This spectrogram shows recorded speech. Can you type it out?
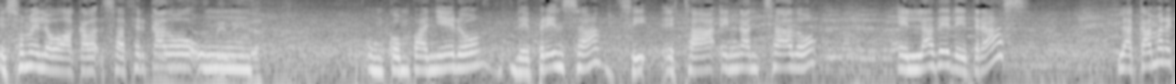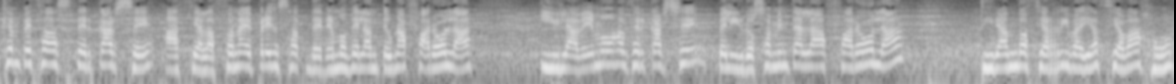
eso me lo acaba, se ha acercado un, un compañero de prensa, sí, está enganchado en la de detrás. La cámara es que ha empezado a acercarse hacia la zona de prensa. Tenemos delante una farola y la vemos acercarse peligrosamente a la farola, tirando hacia arriba y hacia abajo.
